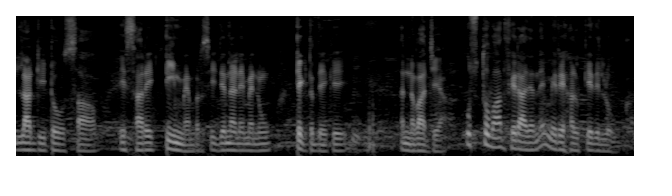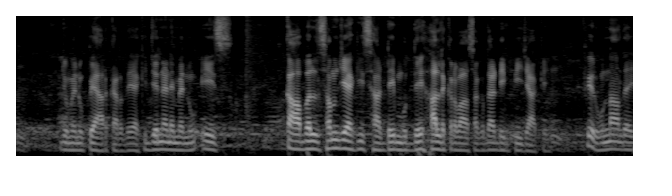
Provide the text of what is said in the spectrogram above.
ਲਾਡੀ ਟੋਸ ਸਾਹਿਬ, ਇਹ ਸਾਰੇ ਟੀਮ ਮੈਂਬਰ ਸੀ ਜਿਨ੍ਹਾਂ ਨੇ ਮੈਨੂੰ ਟਿਕਟ ਦੇ ਕੇ ਨਵਾਜਿਆ। ਉਸ ਤੋਂ ਬਾਅਦ ਫਿਰ ਆ ਜਾਂਦੇ ਮੇਰੇ ਹਲਕੇ ਦੇ ਲੋਕ। ਜੋ ਮੈਨੂੰ ਪਿਆਰ ਕਰਦੇ ਆ ਕਿ ਜਿਨ੍ਹਾਂ ਨੇ ਮੈਨੂੰ ਇਸ ਕਾਬਲ ਸਮਝਿਆ ਕਿ ਸਾਡੇ ਮੁੱਦੇ ਹੱਲ ਕਰਵਾ ਸਕਦਾ ਡਿੰਪੀ ਜਾ ਕੇ। ਫਿਰ ਉਹਨਾਂ ਦੇ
